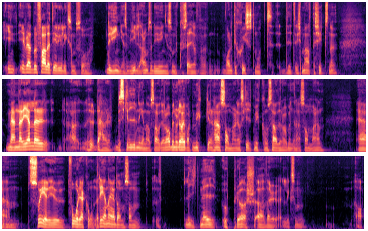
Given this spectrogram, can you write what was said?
i, I Red Bull-fallet är det ju liksom så, det är ju ingen som gillar dem, så det är ju ingen som säger var lite schysst mot Dietrich Mateschitz nu. Men när det gäller eh, det här beskrivningen av Saudiarabien, och det har ju varit mycket den här sommaren, jag har skrivit mycket om Saudiarabien den här sommaren, Eh, så är det ju två reaktioner. Det ena är de som eh, likt mig upprörs över liksom, ja,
